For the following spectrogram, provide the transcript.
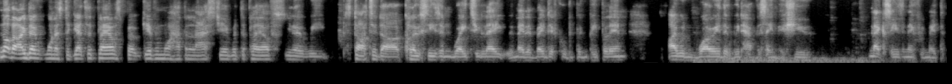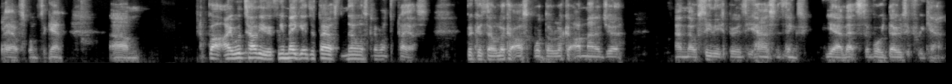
not that I don't want us to get to the playoffs, but given what happened last year with the playoffs, you know, we started our close season way too late. We made it very difficult to bring people in. I would worry that we'd have the same issue next season if we made the playoffs once again. Um, but I will tell you, if we make it into playoffs, no one's going to want to play us because they'll look at our squad, they'll look at our manager, and they'll see the experience he has and thinks, yeah, let's avoid those if we can.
